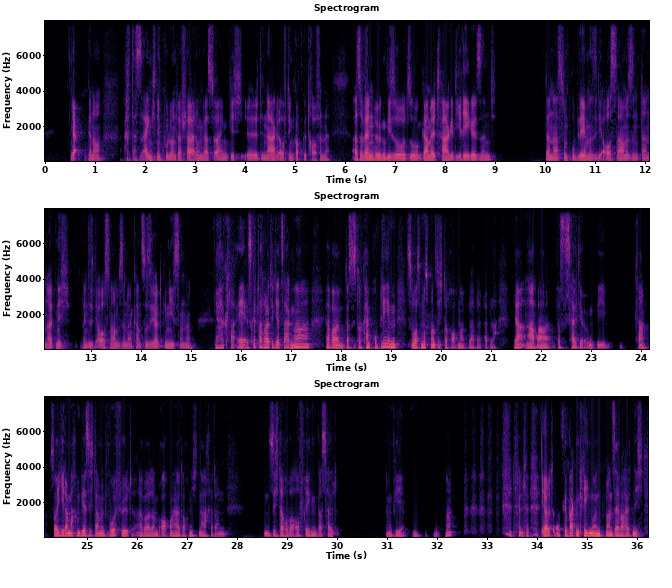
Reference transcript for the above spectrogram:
Ja, genau. Ach, das ist eigentlich eine coole Unterscheidung. Da hast du eigentlich äh, den Nagel auf den Kopf getroffen. Ne? Also wenn irgendwie so, so Gammeltage die Regel sind, dann hast du ein Problem. Wenn sie die Ausnahme sind, dann halt nicht. Wenn sie die Ausnahme sind, dann kannst du sie halt genießen. Ne? Ja, klar. Ey, es gibt halt Leute, die jetzt sagen, ah, aber das ist doch kein Problem. Sowas muss man sich doch auch mal bla bla bla bla. Ja, mhm. aber das ist halt ja irgendwie, klar, soll jeder machen, wie er sich damit wohlfühlt, aber dann braucht man halt auch nicht nachher dann sich darüber aufregen, dass halt irgendwie ne? ja. Leute was gebacken kriegen und man selber halt nicht.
